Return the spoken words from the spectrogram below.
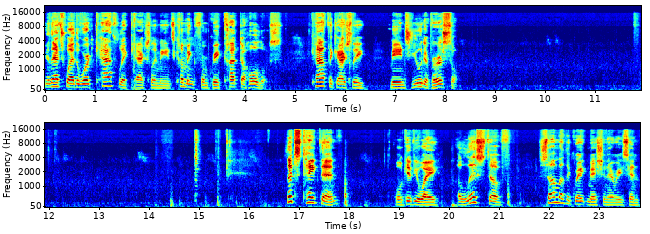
And that's why the word Catholic actually means, coming from Greek kataholos. Catholic actually means universal. Let's take then, we'll give you a, a list of some of the great missionaries, and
